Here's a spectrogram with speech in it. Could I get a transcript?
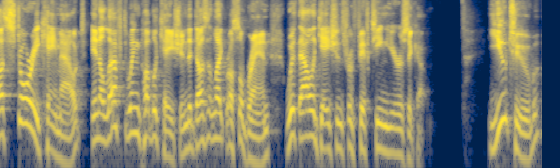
a story came out in a left wing publication that doesn't like Russell Brand with allegations from 15 years ago. YouTube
